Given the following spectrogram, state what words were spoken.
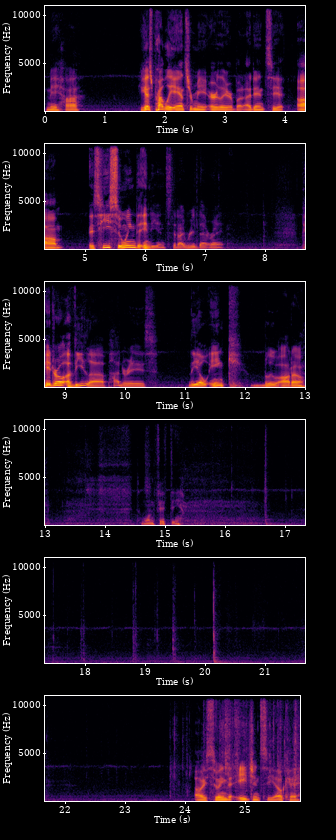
Miha you guys probably answered me earlier, but I didn't see it. Um, is he suing the Indians? Did I read that right? Pedro Avila, Padres. Leo Inc., Blue Auto. It's 150. Oh, he's suing the agency. Okay.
